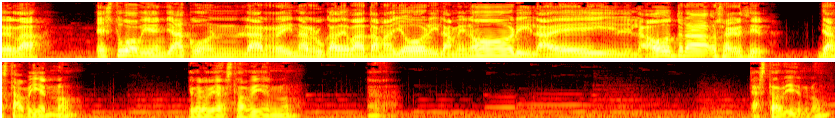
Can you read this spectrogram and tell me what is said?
De verdad. Estuvo bien ya con la reina Ruca de Bata mayor y la menor y la E y la otra. O sea, es decir, ya está bien, ¿no? Yo creo que ya está bien, ¿no? Ya está bien, ¿no?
